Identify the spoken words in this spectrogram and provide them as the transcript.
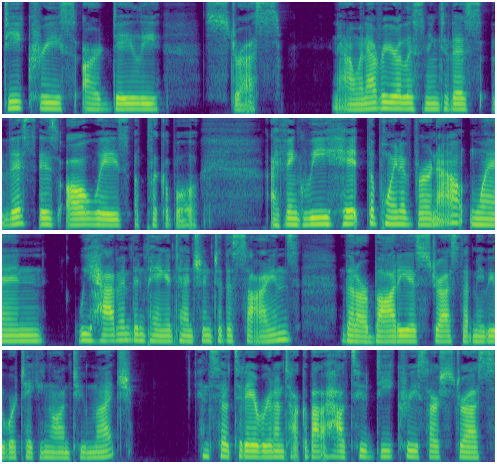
decrease our daily stress. Now, whenever you're listening to this, this is always applicable. I think we hit the point of burnout when we haven't been paying attention to the signs that our body is stressed, that maybe we're taking on too much. And so today we're going to talk about how to decrease our stress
